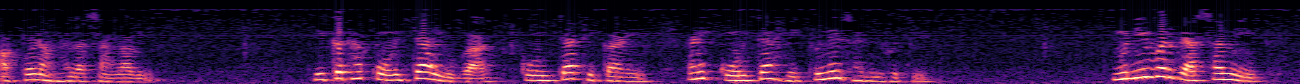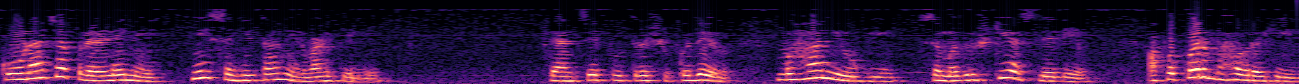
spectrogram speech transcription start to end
आपण आम्हाला सांगावी. ही कथा कोणत्या युगात कोणत्या ठिकाणी आणि कोणत्या हेतूने झाली होती? मुनीवर व्यासाने कोणाच्या प्रेरणेने ही संहिता निर्माण केली? त्यांचे पुत्र शुकदेव महान योगी समदृष्टी असलेले अपपर भावरहित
